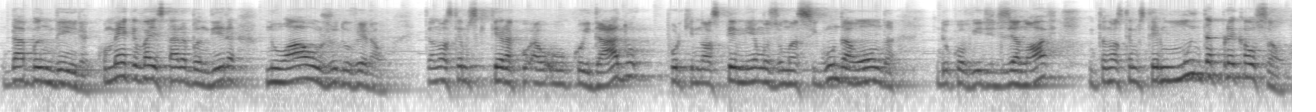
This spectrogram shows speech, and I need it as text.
da bandeira. Como é que vai estar a bandeira no auge do verão? Então nós temos que ter a, a, o cuidado, porque nós tememos uma segunda onda do Covid-19, então nós temos que ter muita precaução.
